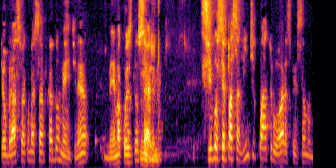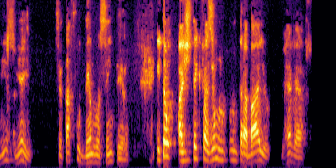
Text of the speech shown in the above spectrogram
teu braço vai começar a ficar dormente, né? Mesma coisa do teu cérebro. Uhum. Se você passa 24 horas pensando nisso, e aí? Você está fudendo você inteiro. Então, a gente tem que fazer um, um trabalho reverso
